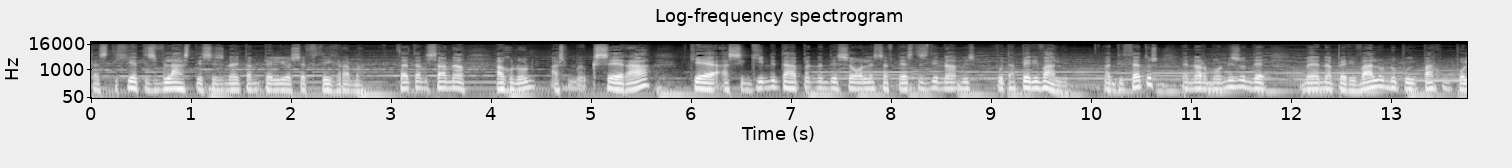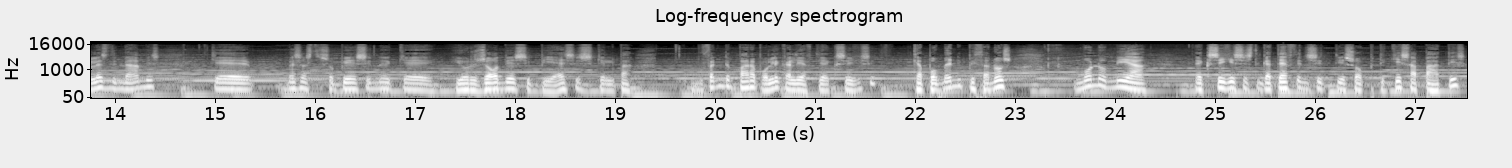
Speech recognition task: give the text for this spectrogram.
τα στοιχεία της βλάστησης να ήταν τελείως ευθύγραμμα. Θα ήταν σαν να αγνούν ας πούμε ξερά και ασυγκίνητα απέναντι σε όλες αυτές τις δυνάμεις που τα περιβάλλουν αντιθέτως εναρμονίζονται με ένα περιβάλλον όπου υπάρχουν πολλές δυνάμεις και μέσα στις οποίες είναι και οι οριζόντιες, οι πιέσεις κλπ. Μου φαίνεται πάρα πολύ καλή αυτή η εξήγηση και απομένει πιθανώς μόνο μία εξήγηση στην κατεύθυνση της οπτικής απάτης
